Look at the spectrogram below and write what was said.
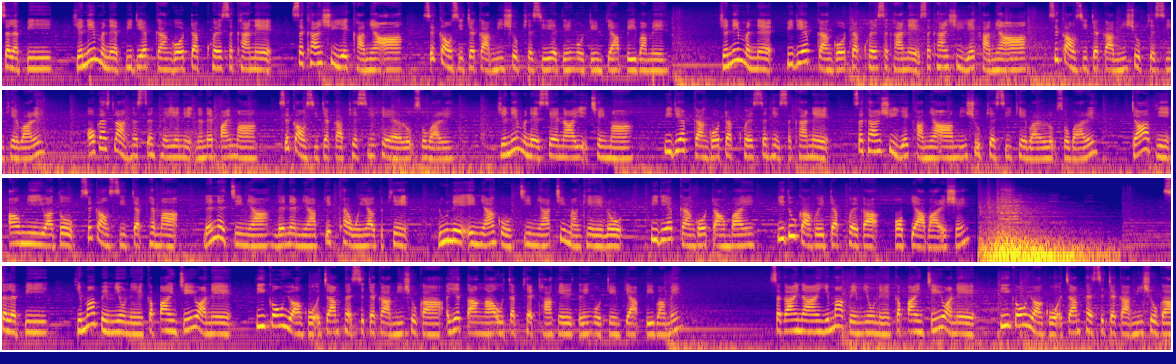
ဆက်လက်ပြီးယနေ့မနေ့ PDF ကန်ကိုတက်ခွဲစခန်းနဲ့စခန်းရှိရိတ်ခါများအားစစ်ကောင်စီတပ်ကမိရှုဖျက်ဆီးတဲ့တင်းကိုတင်ပြပေးပါမယ်။ယနေ့မနေ့ PDF ကန်ကိုတက်ခွဲစခန်းနဲ့စခန်းရှိရိတ်ခါများအားစစ်ကောင်စီတပ်ကမိရှုဖျက်ဆီးခဲ့ပါတယ်။ဩဂတ်စ်လ22ရက်နေ့နနက်ပိုင်းမှာစစ်ကောင်စီတပ်ကဖျက်ဆီးခဲ့ရလို့ဆိုပါတယ်။ယနေ့မနေ့10နာရီအချိန်မှာ PDF ကန်ကောတက်ခွဲစနစ်စခန်းနဲ့စခန်းရှိရိတ်ခါများအားမိရှုဖျက်ဆီးခဲ့ပါတယ်လို့ဆိုပါတယ်။ဒါအပြင်အောင်မြင်ရွာသို့စစ်ကောင်စီတပ်ဖက်မှလက်နက်ကြီးများလက်နက်များပစ်ခတ်ဝင်ရောက်သဖြင့်လူနေအိမ်များကိုကြီးများထိမှန်ခဲ့တယ်လို့ PDF ကန်ကောတောင်ပိုင်းပြည်သူ့ကာကွယ်တပ်ဖွဲ့ကဟောပြပါတယ်ရှင်။ဆက်လက်ပြီးရမပင်မြို့နယ်ကပိုင်ကျေးရွာနဲ့တီးကုန်းရွာကိုအကြမ်းဖက်စစ်တပ်ကမိရှုကအရက်သား9ဦးတပ်ဖြတ်ထားခဲ့တဲ့တဲ့ရင်ကိုတင်ပြပေးပါမယ်။ စကိုင်းတိုင်းရမပင်မြို့နယ်ကပိုင်ကျေးရွာနဲ့ပြီးကုန်းရွာကိုအကြမ်းဖက်စစ်တပ်ကမိရှို့က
